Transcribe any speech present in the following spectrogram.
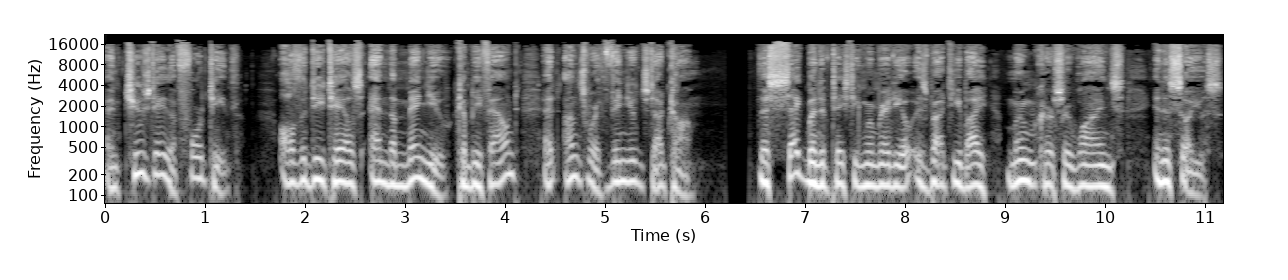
and Tuesday the 14th. All the details and the menu can be found at unsworthvineyards.com. This segment of Tasting Room Radio is brought to you by Moon Curser Wines in Osoyoos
